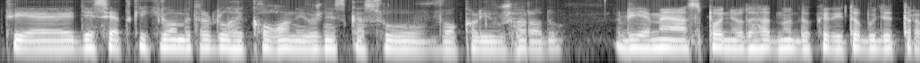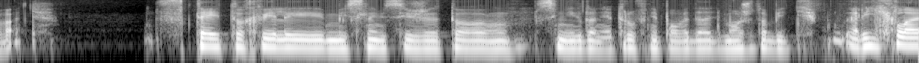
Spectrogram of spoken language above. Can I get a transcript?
tie desiatky kilometrov dlhé kolóny už dneska sú v okolí Užhorodu. Vieme aspoň odhadnúť, dokedy to bude trvať? V tejto chvíli myslím si, že to si nikto netrúfne povedať. Môže to byť rýchle,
